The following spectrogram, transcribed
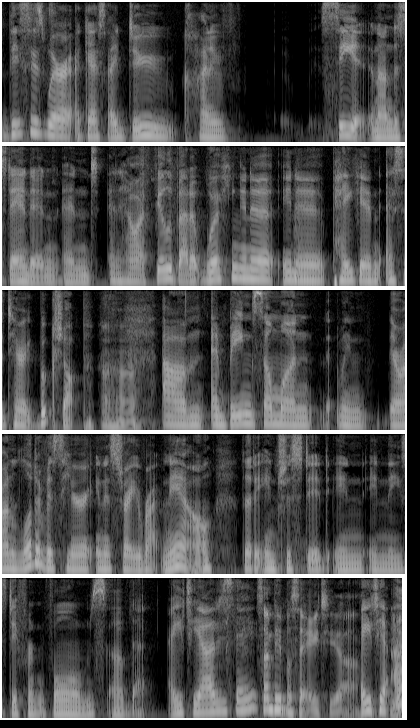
this is where I guess I do kind of see it and understand it and and, and how I feel about it. Working in a in a pagan esoteric bookshop, um, and being someone. I mean, there aren't a lot of us here in Australia right now that are interested in in these different forms of that ATR. Did you say? Some people say ATR. ATR. I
